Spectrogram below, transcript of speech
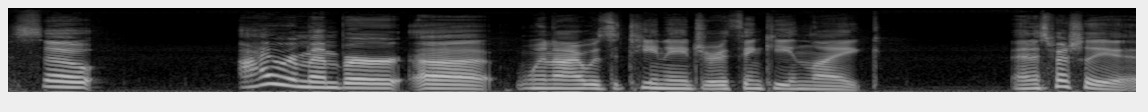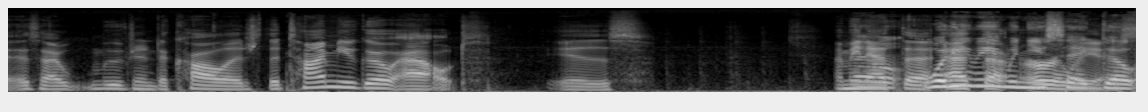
So I remember uh, when I was a teenager thinking like, and especially as I moved into college, the time you go out is, I mean, Now, at the what do you mean the when you say go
